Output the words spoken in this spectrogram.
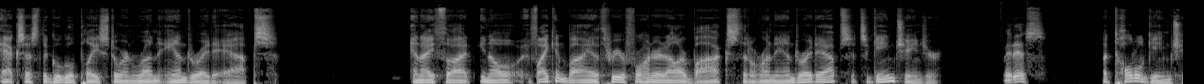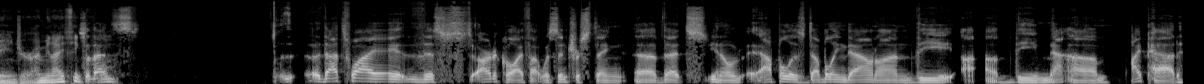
access the Google Play Store and run Android apps. And I thought, you know, if I can buy a three or four hundred dollar box that'll run Android apps, it's a game changer. It is a total game changer. I mean, I think so. That's that's why this article I thought was interesting. Uh, that you know, Apple is doubling down on the uh, the um, iPad,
